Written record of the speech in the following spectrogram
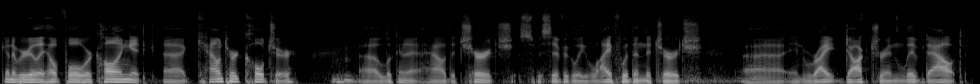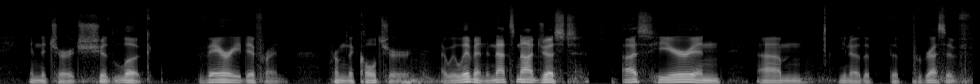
gonna be really helpful. We're calling it uh, counterculture. uh, looking at how the church, specifically life within the church, uh, and right doctrine lived out in the church, should look very different from the culture that we live in, and that's not just us here and um, you know the the progressive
